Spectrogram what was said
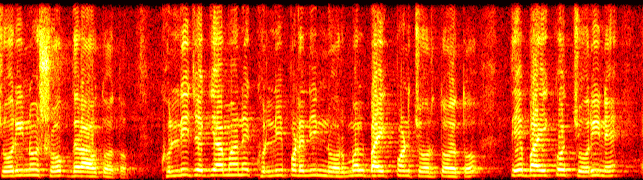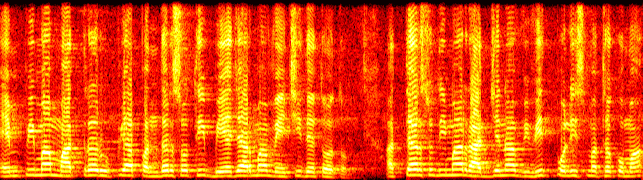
ચોરીનો શોખ ધરાવતો હતો. ખુલ્લી જગ્યામાં અને ખુલ્લી પડેલી નોર્મલ બાઇક પણ ચોરતો હતો. તે બાઇકો ચોરીને એમપીમાં માત્ર રૂપિયા પંદરસોથી બે હજારમાં વેચી દેતો હતો. અત્યાર સુધીમાં રાજ્યના વિવિધ પોલીસ મથકોમાં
